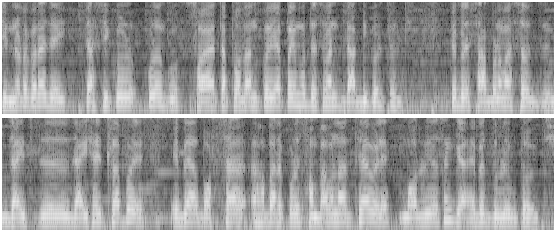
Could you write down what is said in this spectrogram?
ଚିହ୍ନଟ କରାଯାଇ ଚାଷୀ କୂଳ- କୂଳଙ୍କୁ ସହାୟତା ପ୍ରଦାନ କରିବା ପାଇଁ ମଧ୍ୟ ସେମାନେ ଦାବି କରିଛନ୍ତି ତେବେ ଶ୍ରାବଣ ମାସ ଯାଇ ଯାଇସାରିଥିଲା ପରେ ଏବେ ଆଉ ବର୍ଷା ହେବାର କୌଣସି ସମ୍ଭାବନା ଥିବା ବେଳେ ମରୁଡ଼ିର ସଂଖ୍ୟା ଏବେ ଦୃଢ଼ୀଭୂତ ହୋଇଛି।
